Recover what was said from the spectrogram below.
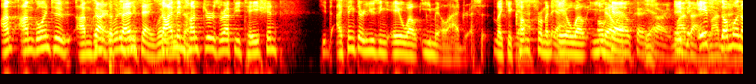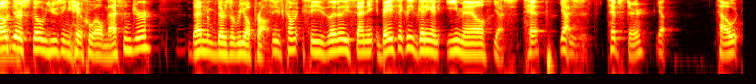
I'm I'm going to I'm Sorry, going to defend say? What did he Simon say? Hunter's reputation. I think they're using AOL email address. Like it comes from an yeah. AOL email. Okay, okay, Yeah. sorry. My If bad, if my someone bad, my out there is still using AOL Messenger, then there's a real problem. So he's coming. So he's literally sending. Basically, he's getting an email yes. tip. Yes. tipster, Yep. tout.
